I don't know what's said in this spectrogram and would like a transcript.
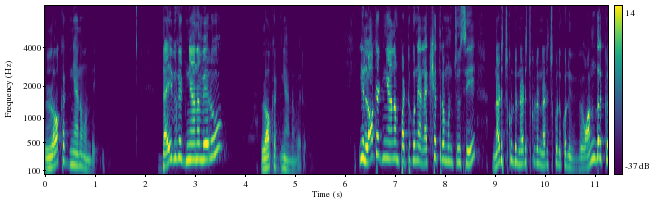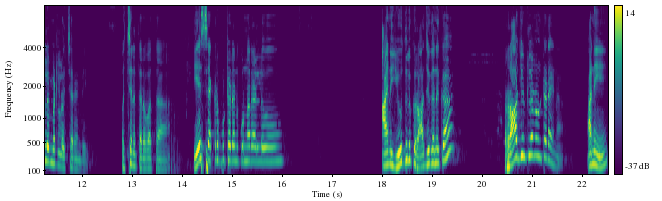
లోక జ్ఞానం ఉంది. దైవిక జ్ఞానం వేరు లోక జ్ఞానం వేరు. ఈ లోక జ్ఞానం పట్టుకుని ఆ నక్షత్రమును చూసి నడుచుకుంటూ నడుచుకుంటూ నడుచుకుంటూ కొన్ని వందల కిలోమీటర్లు వచ్చారండి. వచ్చిన తర్వాత ఏసు ఎక్కడ పుట్టాడు అనుకున్నారు వాళ్ళు? ఆయన యూదులకు రాజు గనుక? రాజు ఇంట్లోనే ఉంటాడు ఆయన. అని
